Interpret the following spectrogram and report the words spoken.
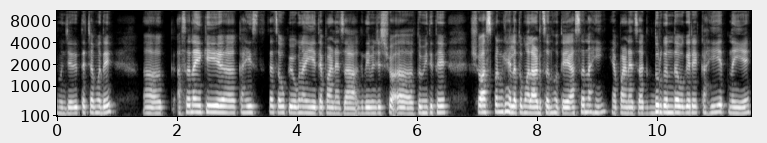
म्हणजे त्याच्यामध्ये असं नाही की काहीच त्याचा उपयोग नाही आहे त्या पाण्याचा. अगदी म्हणजे श्वा तुम्ही तिथे श्वास पण घ्यायला तुम्हाला अडचण होते असं नाही. ह्या पाण्याचा दुर्गंध वगैरे काही येत नाही आहे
